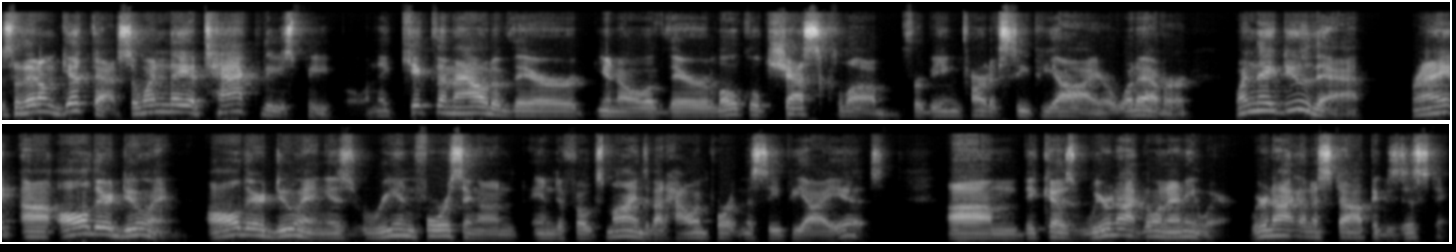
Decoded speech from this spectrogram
So they don't get that. So when they attack these people and they kick them out of their, you know, of their local chess club for being part of CPI or whatever, when they do that, right? Uh, all they're doing, all they're doing is reinforcing on into folks' minds about how important the CPI is um, because we're not going anywhere. We're not going to stop existing.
